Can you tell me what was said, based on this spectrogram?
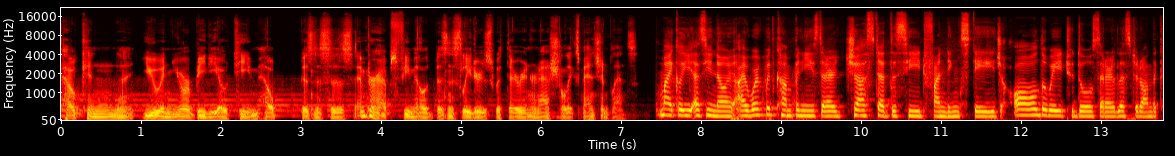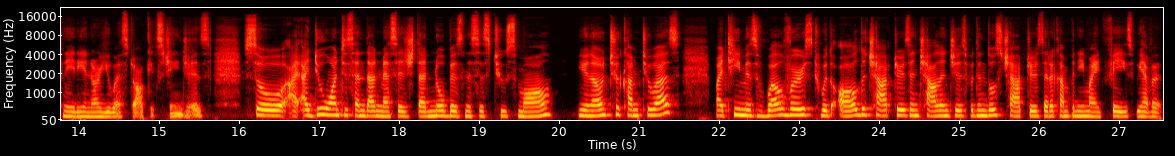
How can uh, you and your BDO team help businesses and perhaps female business leaders with their international expansion plans? Michael, as you know, I work with companies that are just at the seed funding stage, all the way to those that are listed on the Canadian or US stock exchanges. So I, I do want to send that message that no business is too small you know, to come to us. My team is well versed with all the chapters and challenges within those chapters that a company might face. We have a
